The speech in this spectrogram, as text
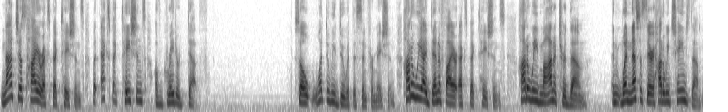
not just higher expectations, but expectations of greater depth. So, what do we do with this information? How do we identify our expectations? How do we monitor them? And when necessary, how do we change them?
